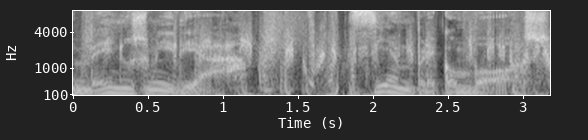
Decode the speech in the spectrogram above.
Venus Media. Siempre con vos.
